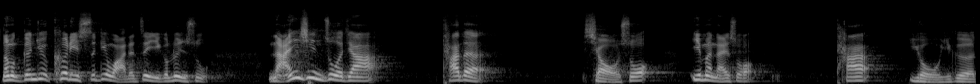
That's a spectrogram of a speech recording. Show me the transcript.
那么，根据克里斯蒂瓦的这一个论述，男性作家他的小说一般来说，他有一个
